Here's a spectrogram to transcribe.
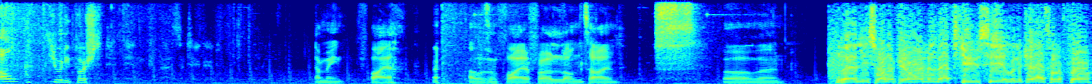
Oh, he already pushed. I mean, fire. I was on fire for a long time. Oh man. Yeah, at least one of your homie left you. You see, look at your ass on the floor.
